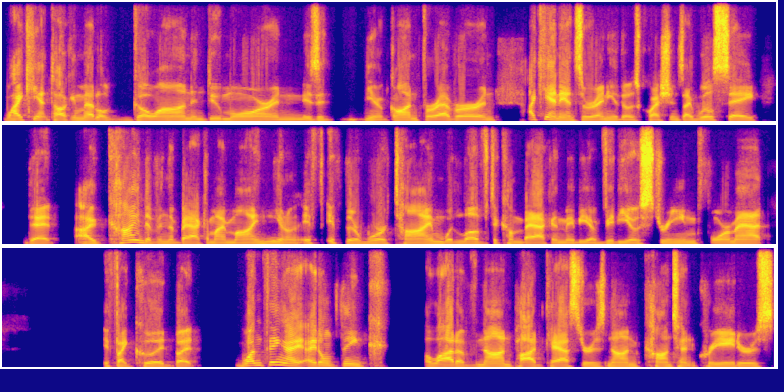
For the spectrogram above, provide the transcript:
why can't talking metal go on and do more? And is it you know gone forever? And i can't answer any of those questions. I will say that i kind of in the back of my mind you know if if there were time would love to come back and maybe a video stream format if i could. But one thing I, I don't think a lot of non podcasters, non content creators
